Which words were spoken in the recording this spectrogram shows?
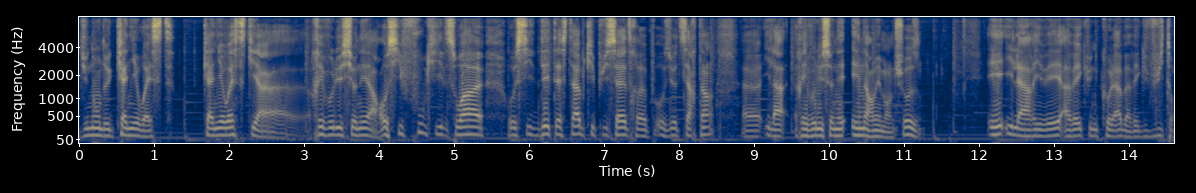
du nom de Kanye West. Kanye West qui a révolutionné, alors aussi fou qu'il soit, aussi détestable qu'il puisse être aux yeux de certains, il a révolutionné énormément de choses. Et il est arrivé avec une collab avec Vuitton.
